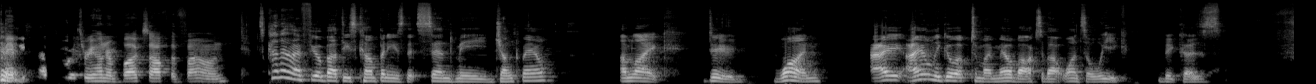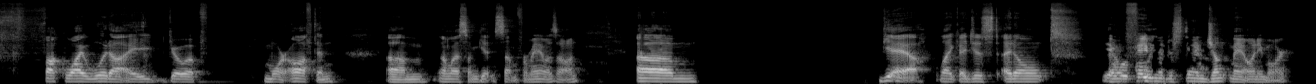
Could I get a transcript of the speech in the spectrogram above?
Maybe two or three hundred bucks off the phone. It's kind of how I feel about these companies that send me junk mail. I'm like, dude, one, I I only go up to my mailbox about once a week because fuck, why would I go up more often? Um, unless I'm getting something from Amazon. Um, yeah, like I just I don't I Yeah, don't fully paper- understand junk mail anymore.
